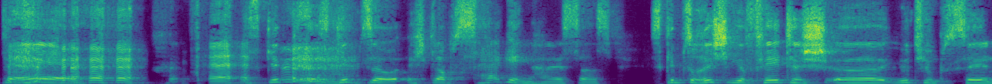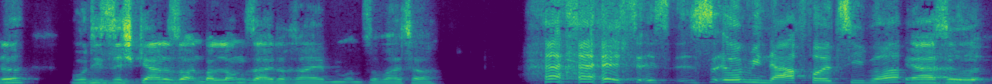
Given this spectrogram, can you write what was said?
Bäh. Es gibt, es gibt so, ich glaube, Sagging heißt das. Es gibt so richtige Fetisch-YouTube-Szene, wo die sich gerne so an Ballonseide reiben und so weiter. es, es ist irgendwie nachvollziehbar. Ja, so. Also,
